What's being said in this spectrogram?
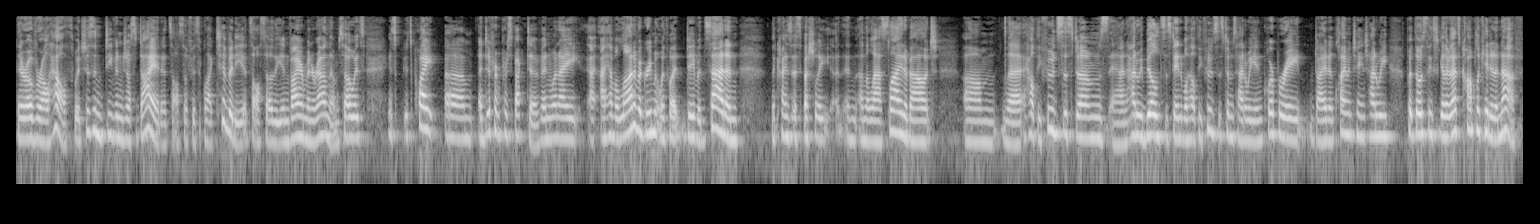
their overall health, which isn't even just diet, it's also physical activity, it's also the environment around them. So it's, it's, it's quite um, a different perspective. And when I, I have a lot of agreement with what David said and the kinds, especially in, on the last slide about um, the healthy food systems and how do we build sustainable healthy food systems, how do we incorporate diet and climate change, how do we put those things together, that's complicated enough.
